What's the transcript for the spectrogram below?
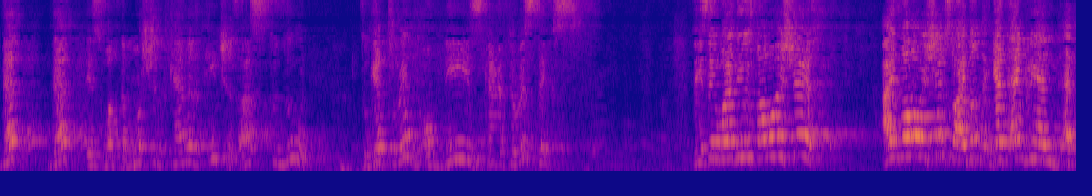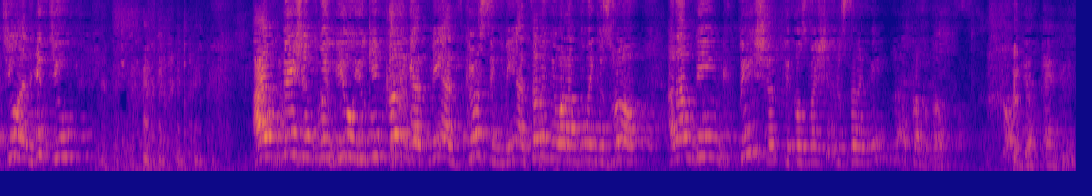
That, that is what the Murshid Kamil teaches us to do, to get rid of these characteristics. They say, why do you follow a sheikh? I follow a sheikh so I don't get angry and, at you and hit you. I am patient with you. You keep coming at me and cursing me and telling me what I'm doing is wrong. And I'm being patient because my sheikh is telling me, no, brother, don't get angry.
